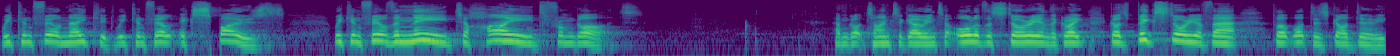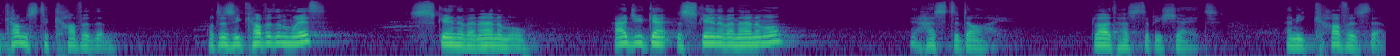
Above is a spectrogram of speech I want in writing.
We can feel naked. We can feel exposed. We can feel the need to hide from God. Haven't got time to go into all of the story and the great God's big story of that, but what does God do? He comes to cover them. What does He cover them with? Skin of an animal. How do you get the skin of an animal? It has to die, blood has to be shed and He covers them.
